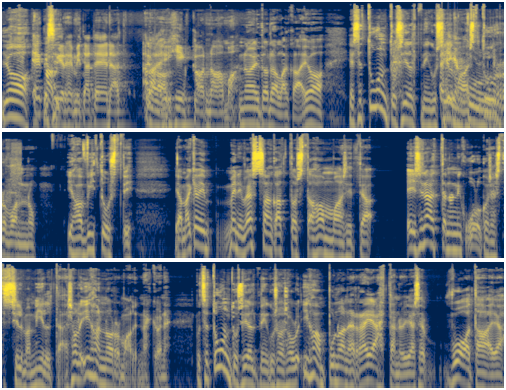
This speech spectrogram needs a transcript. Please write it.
joo. ja Eka sit- virhe, mitä tehdään, että älä Joo. ei hinkkaa naamaa. No ei todellakaan, joo. Ja se tuntui siltä, niin kuin silmä olisi turvonnut ihan vitusti. Ja mä kävin, menin vessaan katsoa sitä hommaa sitten ja ei se näyttänyt niin kuin ulkoisesti silmä miltään. Se oli ihan normaalin näköinen. Mutta se tuntui siltä, niin kuin se olisi ollut ihan punainen räjähtänyt ja se vuotaa ja,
